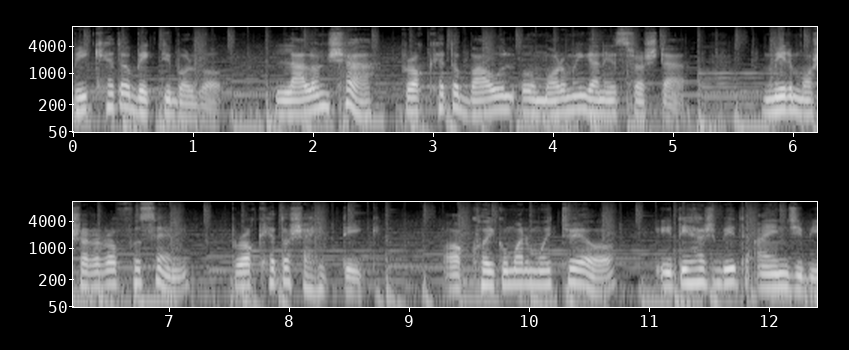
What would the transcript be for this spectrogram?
বিখ্যাত ব্যক্তিবর্গ, লালন শাহ প্রখ্যাত বাউল ও মরমী গানের স্রষ্টা। মীর মশাররফ হোসেন প্রখ্যাত সাহিত্যিক। অক্ষয় কুমার মৈত্রেয় ইতিহাসবিদ, আইনজীবী,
